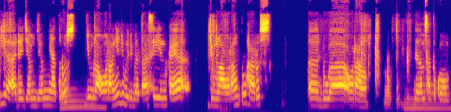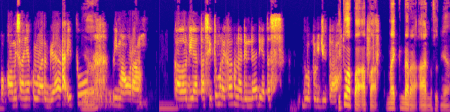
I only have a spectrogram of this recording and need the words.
Iya ada jam-jamnya terus Oh. jumlah orangnya juga dibatasin kayak jumlah orang tuh harus eh, dua orang dalam satu kelompok kalau misalnya keluarga itu Ya. lima orang kalau di atas itu mereka kena denda di atas 20 juta Itu apa? Apa? Naik kendaraan maksudnya?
